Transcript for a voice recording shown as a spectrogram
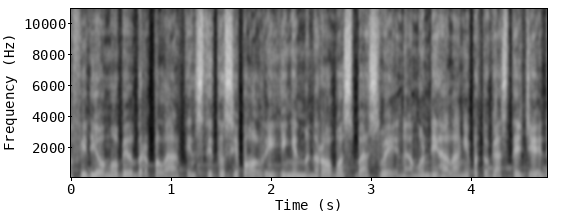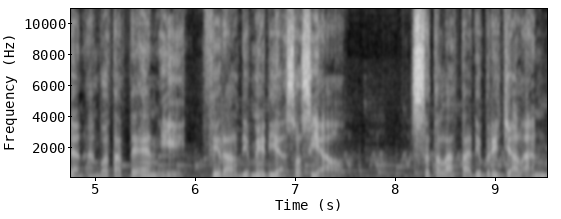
video mobil berpelat institusi Polri ingin menerobos busway namun dihalangi petugas TJ dan anggota TNI, viral di media sosial. Setelah tak diberi jalan,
